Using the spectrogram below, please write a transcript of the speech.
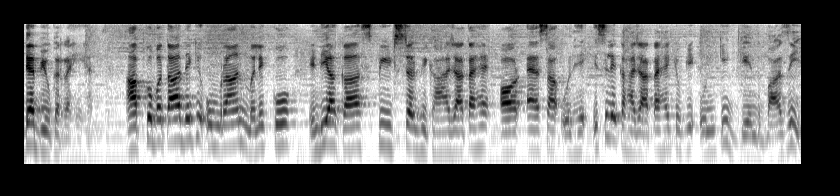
डेब्यू कर रहे हैं। आपको बता दें कि उमरान मलिक को इंडिया का स्पीडस्टर भी कहा जाता है और ऐसा उन्हें इसलिए कहा जाता है क्योंकि उनकी गेंदबाजी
